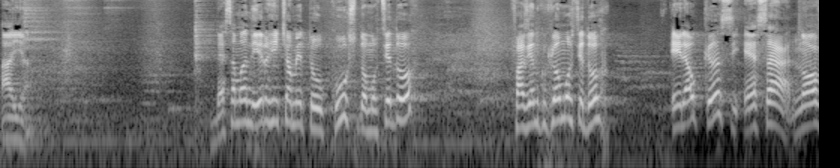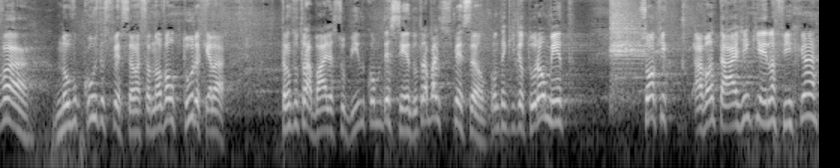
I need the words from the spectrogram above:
Aí, ó. Dessa maneira a gente aumentou o custo do amortecedor, fazendo com que o amortecedor ele alcance essa nova novo curso da suspensão, essa nova altura que ela tanto trabalha subindo como descendo. O trabalho de suspensão, quando tem que de altura, aumenta. Só que a vantagem é que ela fica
